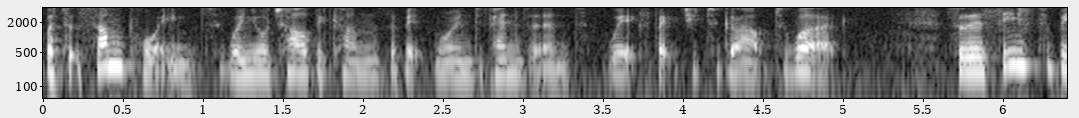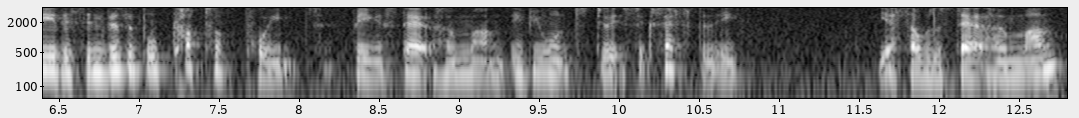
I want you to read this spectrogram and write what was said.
but at some point, when your child becomes a bit more independent, we expect you to go out to work. So there seems to be this invisible cut-off point being a stay-at-home mum if you want to do it successfully. Yes, I was a stay-at-home mum,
